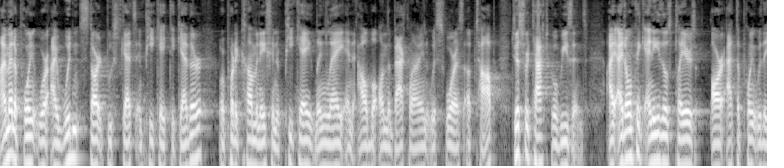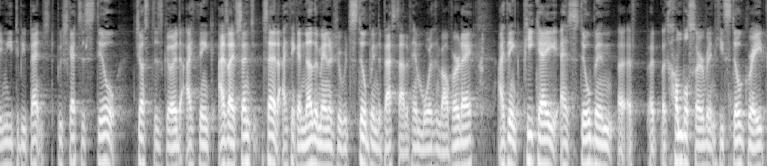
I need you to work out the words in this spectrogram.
I'm at a point where I wouldn't start Busquets and Piqué together or put a combination of Piqué, Lenglet, and Alba on the back line with Suarez up top just for tactical reasons. I, I don't think any of those players are at the point where they need to be benched. Busquets is still just as good. I think, as I've said, I think another manager would still bring the best out of him more than Valverde. I think Piqué has still been a, a, a humble servant. He's still great.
